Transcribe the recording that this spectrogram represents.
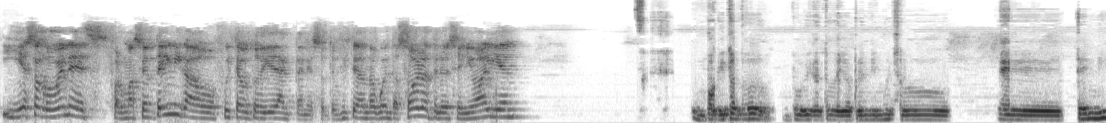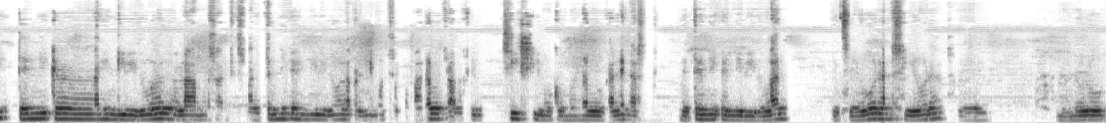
¿Y eso, Rubén, es formación técnica o fuiste autodidacta en eso? ¿Te fuiste dando cuenta solo? ¿Te lo enseñó alguien? Un poquito todo, un poquito todo. Yo aprendí mucho eh, técnica individual, hablábamos antes, la técnica individual aprendí mucho con Manolo, trabajé muchísimo con Manolo Calenas de técnica individual, eché horas y horas. Eh, Manolo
